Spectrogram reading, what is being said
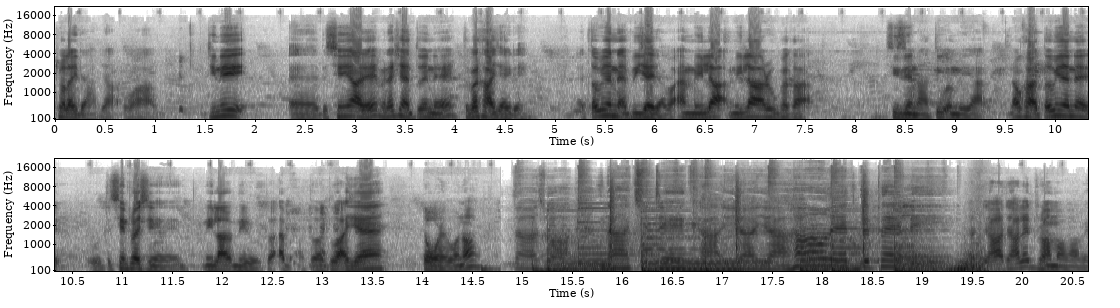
ထွက်လိုက်တာဗျဟိုဟာဒီနေ့အဲတချင်းရတယ်မနေ့ပြန်သွင်းတယ်တပတ်ခါရိုက်တယ်အဲ၃ရက်နဲ့အပြီးရိုက်တာပါအမေလာမေလာတို့ဘက်ကစီစဉ်တာသူ့အမေကနောက်ခါ၃ရက်နဲ့ဟိုတချင်းထွက်ရှင်မေလာတို့အမေတို့သူကသူကအရန်တော်တယ်ပေါ့နော်သားစွာနာချစ်တဲ့ခါရာရာဟောင်းလက်တစ်ဖက်လေးဒါဒါလည်း drama ပါပဲ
